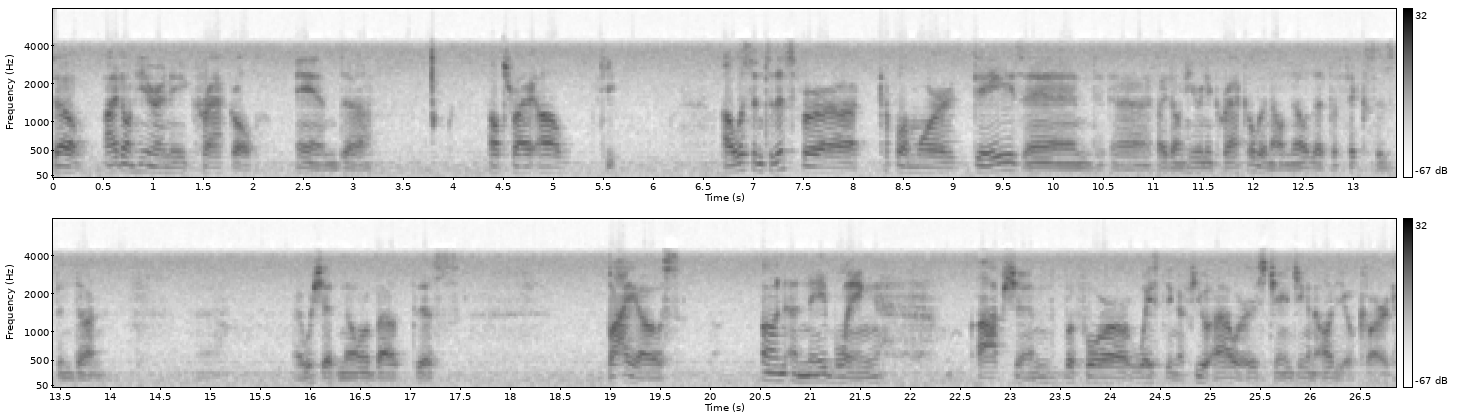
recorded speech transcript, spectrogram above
So I don't hear any crackle, and uh, I'll try. I'll keep. I'll listen to this for a couple more days, and uh, if I don't hear any crackle, then I'll know that the fix has been done. Uh, I wish I'd known about this BIOS unenabling option before wasting a few hours changing an audio card.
